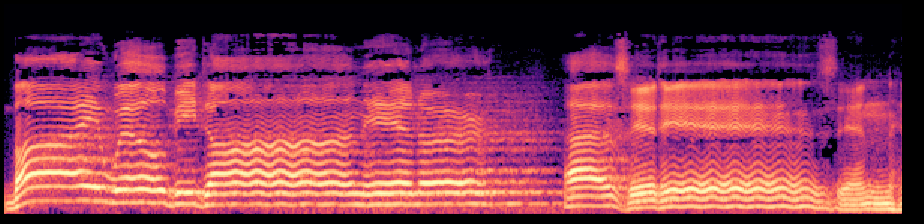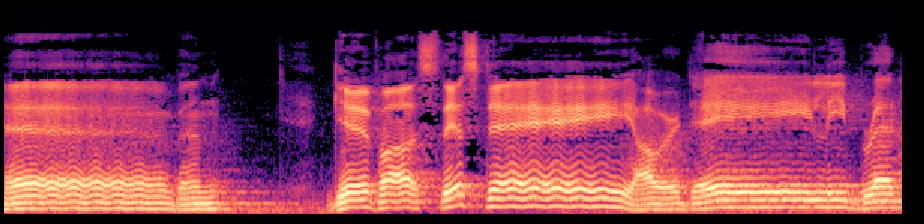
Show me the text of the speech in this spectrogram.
thy will be done in earth as it is in heaven. Give us this day our daily bread,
